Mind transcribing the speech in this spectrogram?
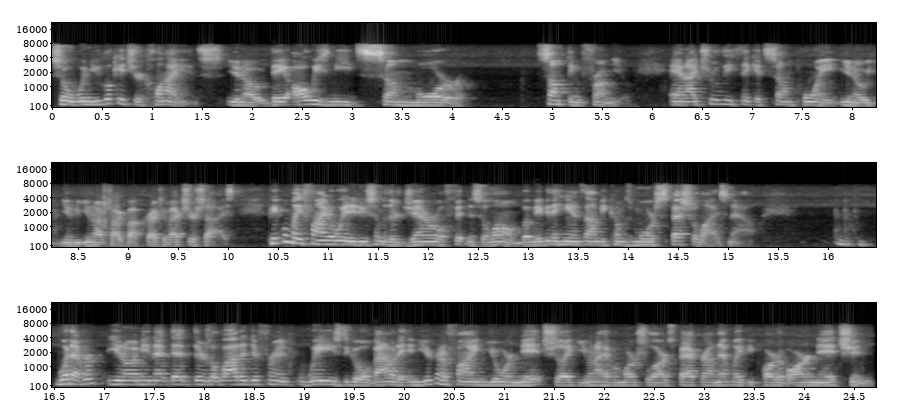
So when you look at your clients, you know, they always need some more something from you. And I truly think at some point, you know, you, you and I've talked about corrective exercise. People may find a way to do some of their general fitness alone, but maybe the hands-on becomes more specialized now. Whatever, you know, I mean that, that there's a lot of different ways to go about it, and you're going to find your niche. Like you and I have a martial arts background, that might be part of our niche and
